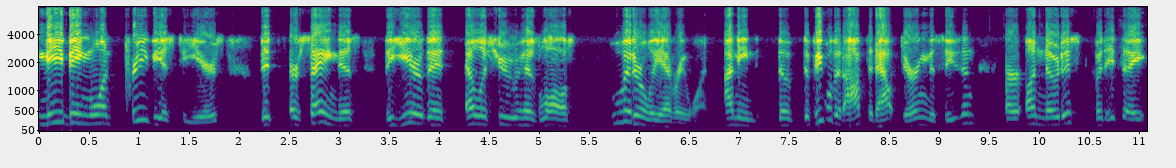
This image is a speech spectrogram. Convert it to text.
me being one previous to years that are saying this. The year that LSU has lost literally everyone. I mean, the the people that opted out during the season are unnoticed, but it's a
